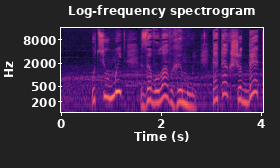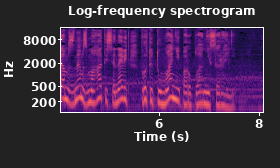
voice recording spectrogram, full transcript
У цю мить заволав Гемуль, та так, що де там з ним змагатися навіть проти туманній пароплавній сирені.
